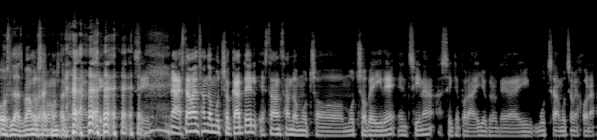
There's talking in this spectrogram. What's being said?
os las vamos, las a, vamos a comprar. comprar, Sí. Nada, está avanzando mucho Cattel, está avanzando mucho, mucho BID en China, así que por ahí yo creo que hay mucha, mucha mejora.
